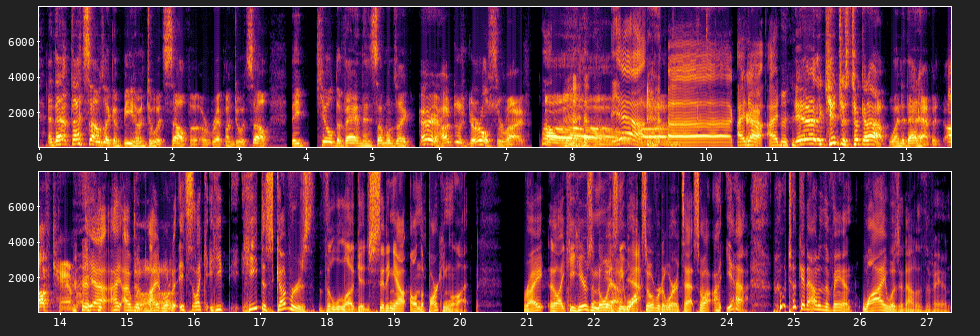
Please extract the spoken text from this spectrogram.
and that that sounds like a beat unto itself, a, a rip unto itself. They killed the van, then someone's like, "Hey, how does girl survive?" oh, yeah, um, uh, I know. I yeah, the kid just took it out. When did that happen? Off camera. yeah, I, I would. I'd want. It's like he he discovers the luggage sitting out on the parking lot, right? Like he hears a noise and he Yeah. walks over to where it's at. So I, yeah, who took it out of the van? Why was it out of the van?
